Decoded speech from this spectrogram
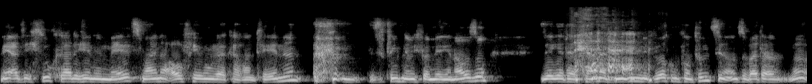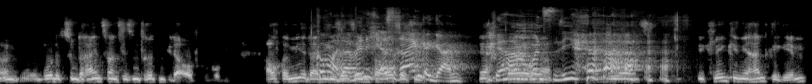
Nee, also ich suche gerade hier in den Mails meine Aufhebung der Quarantäne. Das klingt nämlich bei mir genauso sehr geehrter Herr Kerner, die mit Wirkung von 15 und so weiter ne, und wurde zum 23.03. wieder aufgehoben. Auch bei mir. Da Guck mal, da bin ich erst reingegangen. Ja, Wir haben ja, uns die, die Klinke in die Hand gegeben.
